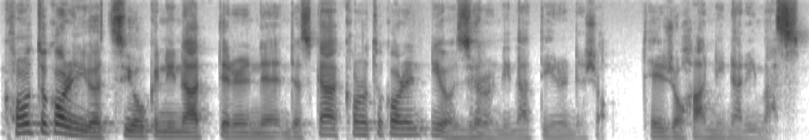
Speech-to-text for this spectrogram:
このところには強くになってるんですが、このところにはゼロになっているんでしょう。定常波になります。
